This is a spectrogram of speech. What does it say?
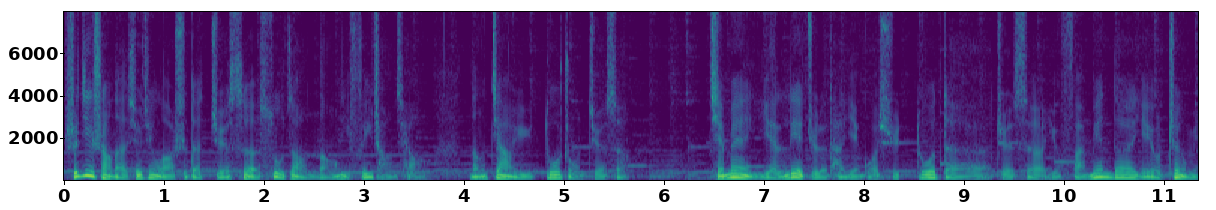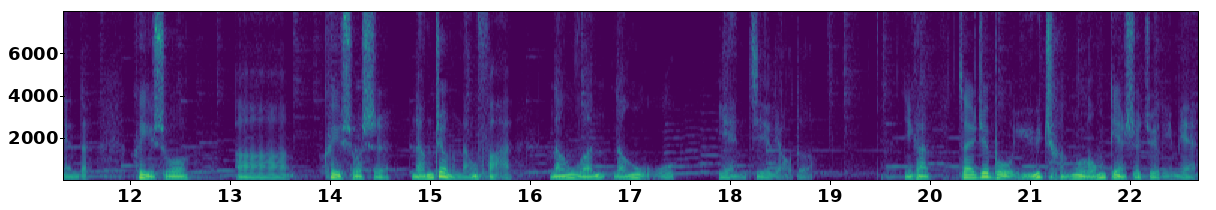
实际上呢，修庆老师的角色塑造能力非常强，能驾驭多种角色。前面也列举了他演过许多的角色，有反面的，也有正面的，可以说，啊，可以说是能正能反。能文能武，演技了得。你看，在这部《于成龙》电视剧里面，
